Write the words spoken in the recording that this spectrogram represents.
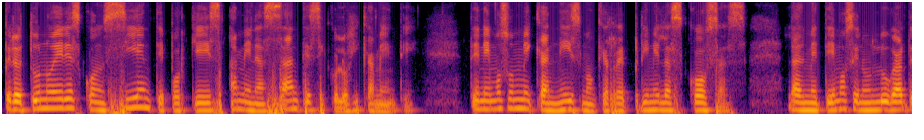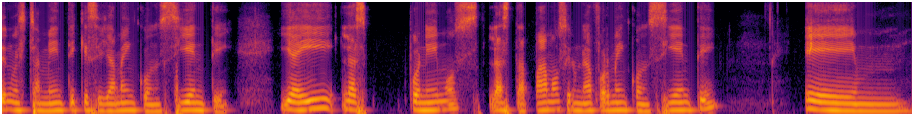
pero tú no eres consciente porque es amenazante psicológicamente. Tenemos un mecanismo que reprime las cosas, las metemos en un lugar de nuestra mente que se llama inconsciente y ahí las ponemos, las tapamos en una forma inconsciente Em,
